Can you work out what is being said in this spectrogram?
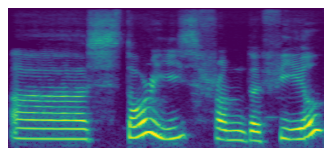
uh, stories from the field,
